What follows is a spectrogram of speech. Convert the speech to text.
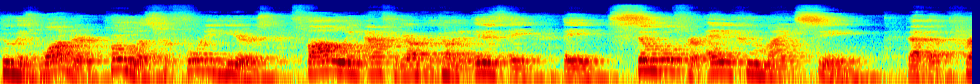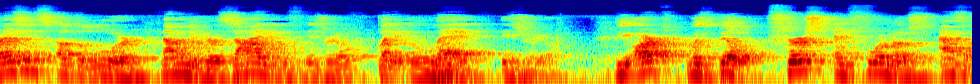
who has wandered homeless for 40 years following after the Ark of the Covenant. It is a, a symbol for any who might see that the presence of the Lord not only resided with Israel, but it led Israel. The ark was built first and foremost as a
